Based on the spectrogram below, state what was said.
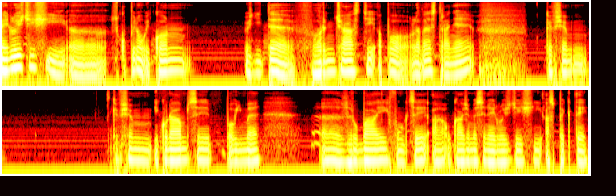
Nejdůležitější uh, skupinou ikon vidíte v horní části a po levé straně. Ke všem, ke všem ikonám si povíme uh, zhruba jejich funkci a ukážeme si nejdůležitější aspekty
